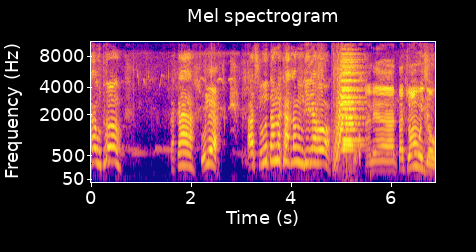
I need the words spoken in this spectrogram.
કાકા ઉઠો. કાકા શું લે આ શું તમે ખાટલા ઊંઘી રહ્યા હો? અને તા ચો હોઈ જાવ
